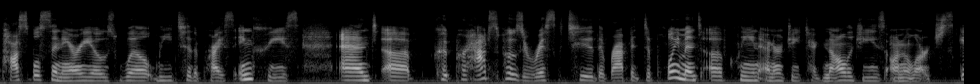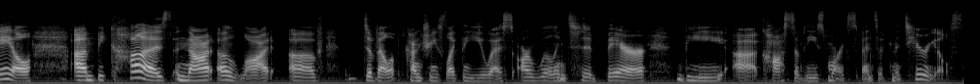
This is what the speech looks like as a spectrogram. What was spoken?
possible scenarios will lead to the price increase and uh, could perhaps pose a risk to the rapid deployment of clean energy technologies on a large scale um, because not a lot of developed countries like the US are willing to bear the uh, cost of these more expensive materials.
